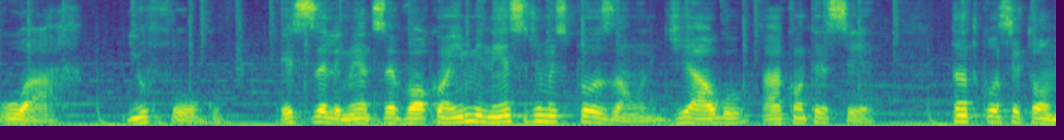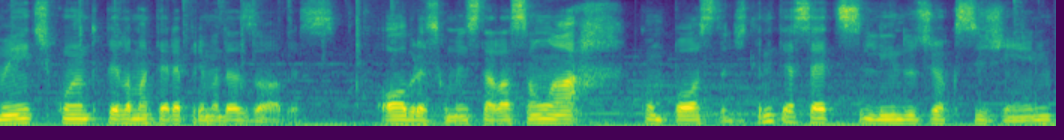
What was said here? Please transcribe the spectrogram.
o ar e o fogo. Esses elementos evocam a iminência de uma explosão, de algo a acontecer, tanto conceitualmente quanto pela matéria-prima das obras. Obras como a instalação Ar, composta de 37 cilindros de oxigênio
